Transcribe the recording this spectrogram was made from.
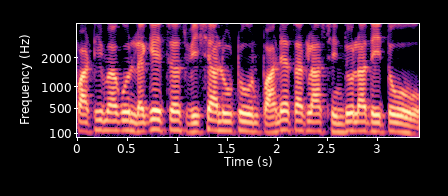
पाठीमागून लगेचच विशाल उठून पाण्याचा ग्लास सिंधूला देतो.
